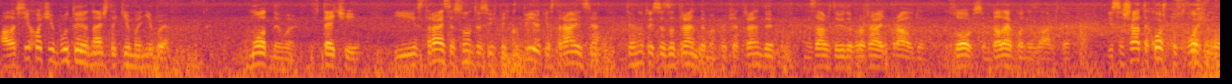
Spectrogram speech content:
Але всі хочуть бути, знаєш, такими ніби модними в течії. І стараються сунути своїх 5 копійок і стараються тягнутися за трендами, хоча тренди не завжди відображають правду. Зовсім далеко не завжди. І США також по-своєму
